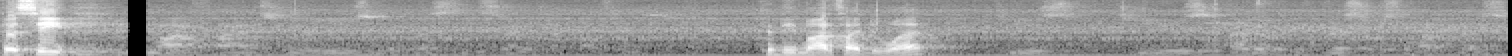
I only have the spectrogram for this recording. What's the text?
But see, could be modified to what? To use, to use either pick or select lists?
